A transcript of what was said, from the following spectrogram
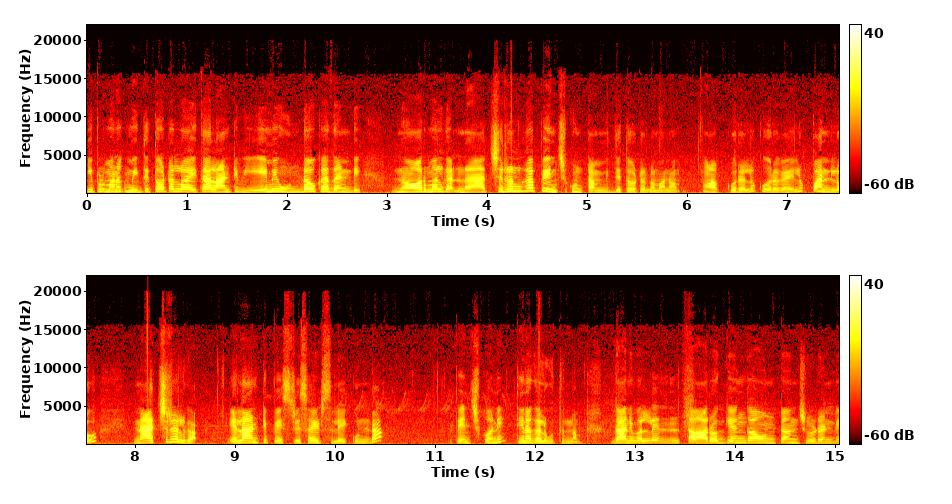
ఇప్పుడు మనకు మిద్దె తోటలో అయితే అలాంటివి ఏమీ ఉండవు కదండి. నార్మల్గా న్యాచురల్గా పెంచుకుంటాం మిద్దె తోటలో మనం. ఆకుకూరలు కూరగాయలు పండ్లు న్యాచురల్గా ఎలాంటి పెస్టిసైడ్స్ లేకుండా పెంచుకొని తినగలుగుతున్నాం. దానివల్ల ఎంత ఆరోగ్యంగా ఉంటాం చూడండి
